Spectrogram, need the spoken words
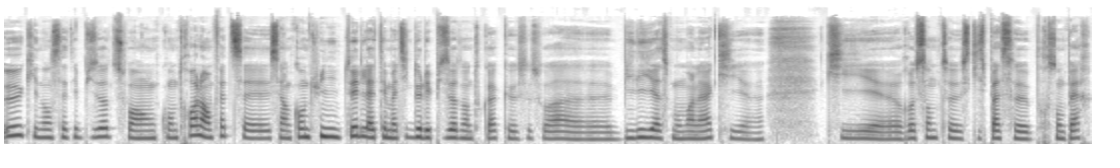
eux qui, dans cet épisode, soient en contrôle, en fait, c'est en continuité de la thématique de l'épisode, en tout cas, que ce soit euh, Billy à ce moment-là qui, euh, qui euh, ressente ce qui se passe pour son père.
